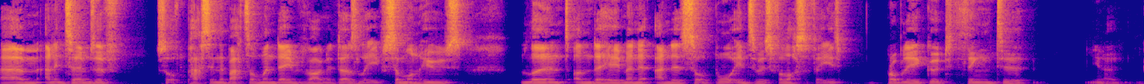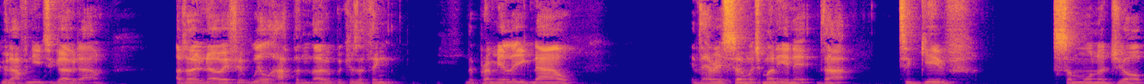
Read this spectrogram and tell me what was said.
Um, and in terms of sort of passing the baton when David Wagner does leave, someone who's learnt under him and and has sort of bought into his philosophy is probably a good thing to, you know, good avenue to go down. I don't know if it will happen though, because I think the Premier League now there is so much money in it that to give someone a job,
